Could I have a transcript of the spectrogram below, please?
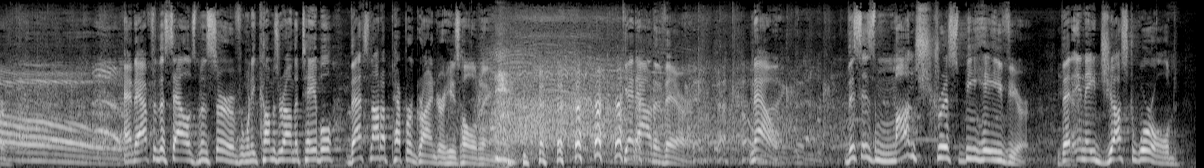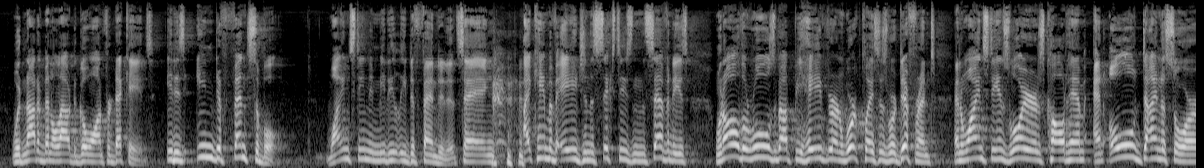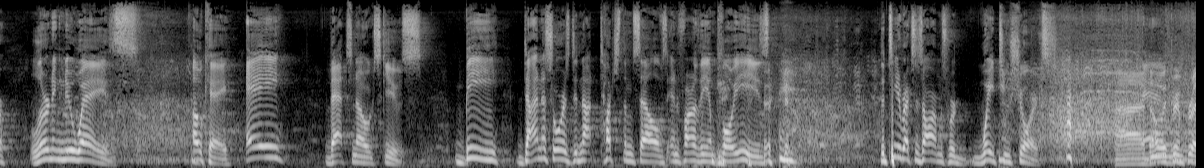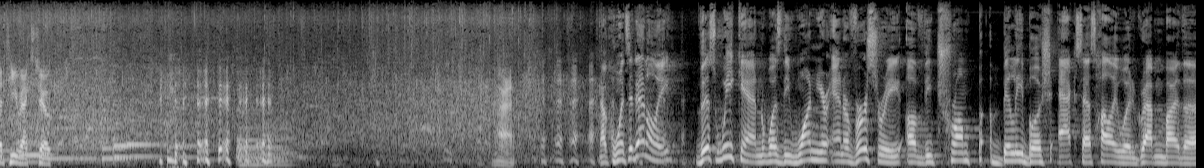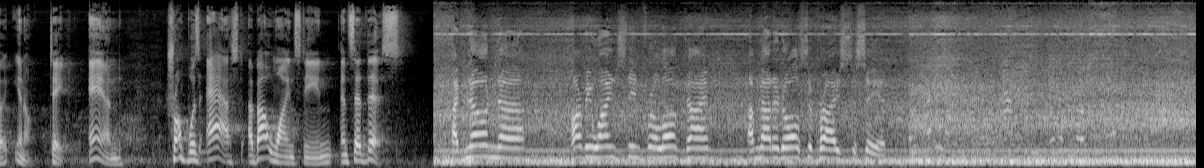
And after the salad's been served, when he comes around the table, that's not a pepper grinder he's holding. Get out of there. Now, this is monstrous behavior that in a just world would not have been allowed to go on for decades. It is indefensible. Weinstein immediately defended it, saying, I came of age in the 60s and the 70s when all the rules about behavior in workplaces were different, and Weinstein's lawyers called him an old dinosaur learning new ways. Okay, A, that's no excuse. B, dinosaurs did not touch themselves in front of the employees. The T Rex's arms were way too short. Uh, and... always room for a T Rex joke. All right. Now, coincidentally, this weekend was the one year anniversary of the Trump Billy Bush Access Hollywood grab him by the, you know, tape. And Trump was asked about Weinstein and said this I've known uh, Harvey Weinstein for a long time. I'm not at all surprised to see it.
